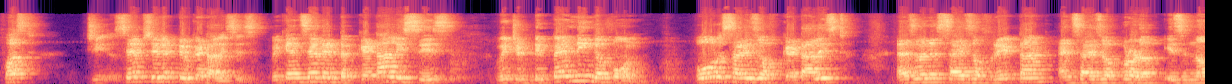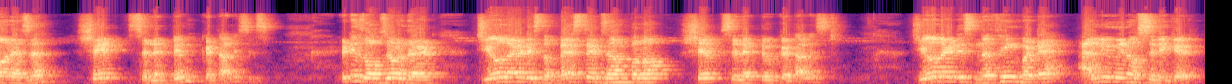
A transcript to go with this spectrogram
first shape selective catalysis. We can say that the catalysis which depending upon pore size of catalyst as well as size of reactant and size of product is known as a shape selective catalysis. It is observed that zeolite is the best example of shape selective catalyst. Zeolite is nothing but a aluminosilicate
